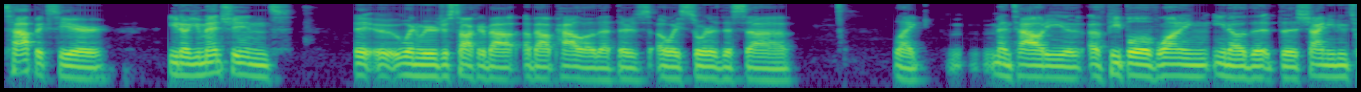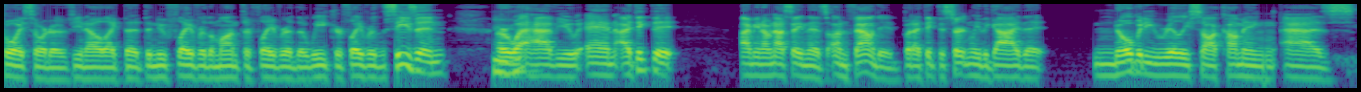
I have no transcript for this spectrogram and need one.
topics here, you know, you mentioned it, uh, when we were just talking about about Paolo that there's always sort of this uh, like mentality of, of people of wanting you know the the shiny new toy sort of you know like the the new flavor of the month or flavor of the week or flavor of the season or mm-hmm. what have you and i think that i mean i'm not saying that it's unfounded but i think that certainly the guy that nobody really saw coming as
